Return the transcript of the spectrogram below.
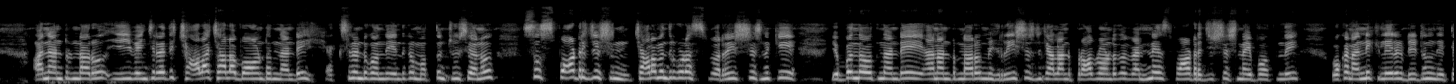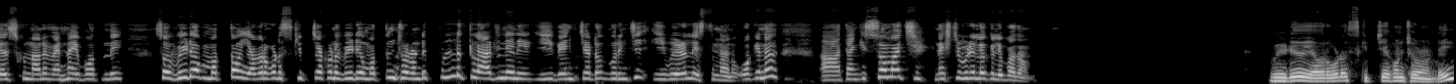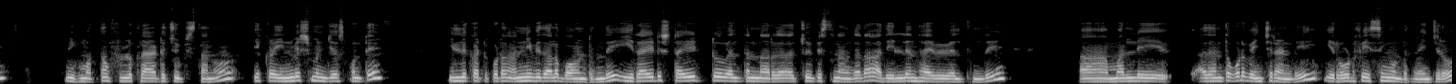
అని అంటున్నారు. ఈ వెంచర్ అయితే చాలా చాలా బాగుంటుందండి. ఎక్సలెంట్గా ఉంది. ఎందుకంటే మొత్తం చూశాను. సో స్పాట్ రిజిస్ట్రేషన్ చాలామంది కూడా రిజిస్ట్రేషన్కి ఇబ్బంది అవుతుందండి అని అంటున్నారు. మీకు రిజిస్ట్రేషన్కి ఎలాంటి ప్రాబ్లం ఉండదు. వెంటనే స్పాట్ రిజిస్ట్రేషన్ అయిపోతుంది. ఒక అన్ని క్లియర్గా డీటెయిల్ తెలుసుకున్నాను. వెంటనే అయిపోతుంది. సో వీడియో మొత్తం ఎవరు కూడా స్కిప్ చేయకుండా వీడియో మొత్తం చూడండి. ఫుల్ క్లారిటీ నేను ఈ వెంచర్ గురించి ఈ వీడియోలో ఇస్తున్నాను. ఓకేనా? Thank you so much next వీడియోలోకి వెళ్ళిపోదాం. వీడియో ఎవరు కూడా స్కిప్ చేయకుండా చూడండి. మీకు మొత్తం ఫుల్ క్లారిటీ చూపిస్తాను. ఇక్కడ ఇన్వెస్ట్మెంట్ చేసుకుంటే ఇల్లు కట్టుకోవడం అన్ని విధాలు బాగుంటుంది. ఈ రైడ్ స్ట్రైట్ వెళ్తున్నారు కదా చూపిస్తున్నాను కదా అది ఇల్లెంద్ హైవే వెళ్తుంది. మళ్ళీ అదంతా కూడా వెంచర్ అండి. ఈ రోడ్ ఫేసింగ్ ఉంటుంది వెంచరు.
